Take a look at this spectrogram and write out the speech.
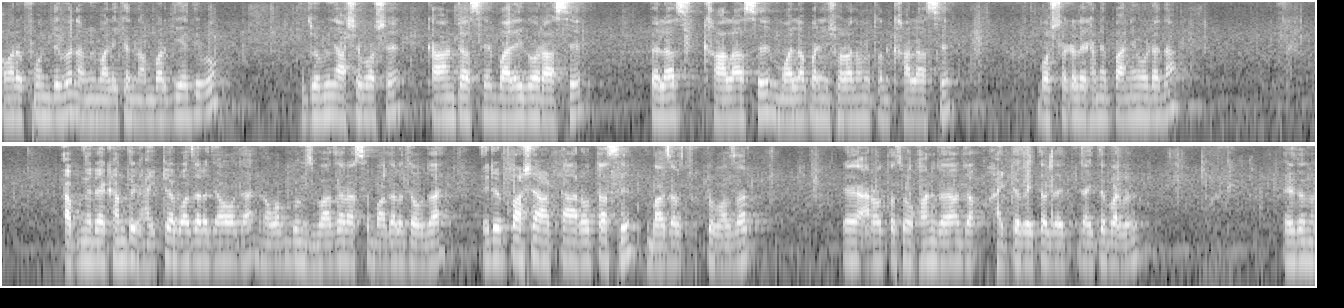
আমার ফোন দেবেন, আমি মালিকের নাম্বার দিয়ে দিব। জমির আশেপাশে কারেন্ট আছে, বাড়িঘর আছে, প্লাস খাল আছে, ময়লা পানি সরানোর মতন খাল আছে। বর্ষাকালে এখানে পানি ওঠে না। আপনার এখান থেকে হাইটা বাজারে যাওয়া যায়, নবাবগঞ্জ বাজার আছে, বাজারে যাওয়া যায়। এটার পাশে আটটা আড়ত আছে, বাজার, ছোট্ট বাজার। আড়ত আছে, ওখানে যা হাইটা যাইতে যাই- যাইতে পারবেন। জন্য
